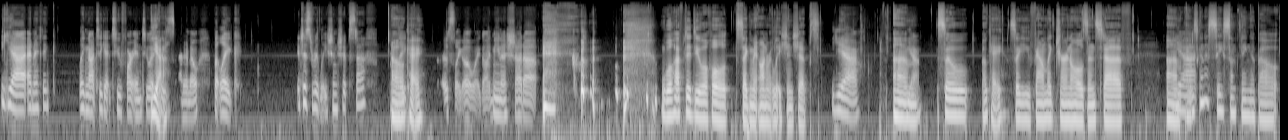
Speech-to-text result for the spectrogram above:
Yeah, and I think like not to get too far into it Yeah. I don't know, but like it's just relationship stuff. Oh, Like, okay. It's like, oh my god, Nina, shut up. we'll have to do a whole segment on relationships. Yeah. Um Yeah. so okay, so you found like journals and stuff. Um I was going to say something about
